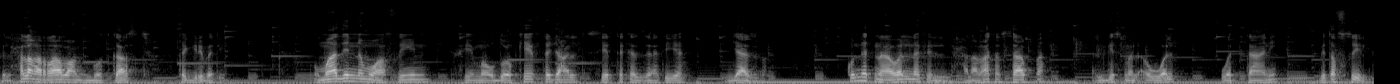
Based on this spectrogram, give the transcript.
في الحلقة الرابعة من بودكاست تجربتي. وما زلنا مواصلين في موضوع كيف تجعل سيرتك الذاتية جاذبة. كنا تناولنا في الحلقات السابقة القسم الأول والثاني بتفصيل.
